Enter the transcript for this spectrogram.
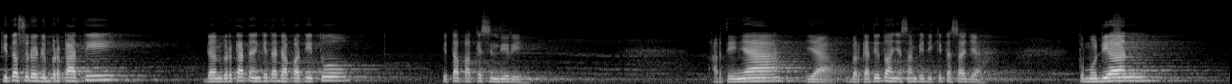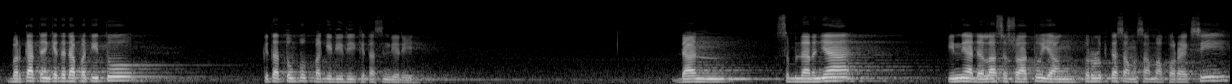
kita sudah diberkati dan berkat yang kita dapat itu kita pakai sendiri. Artinya ya berkat itu hanya sampai di kita saja. Kemudian berkat yang kita dapat itu kita tumpuk bagi diri kita sendiri. Dan sebenarnya ini adalah sesuatu yang perlu kita sama-sama koreksi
